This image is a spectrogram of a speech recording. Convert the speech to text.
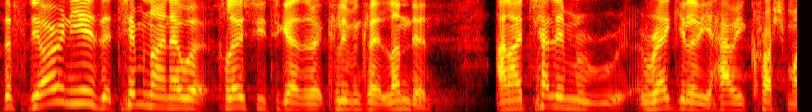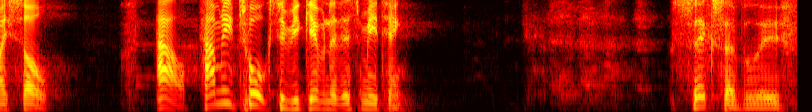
the, the, irony is that Tim and I now work closely together at Cleveland Clinic London, and I tell him r- regularly how he crushed my soul. Al, how many talks have you given at this meeting? Six, I believe.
